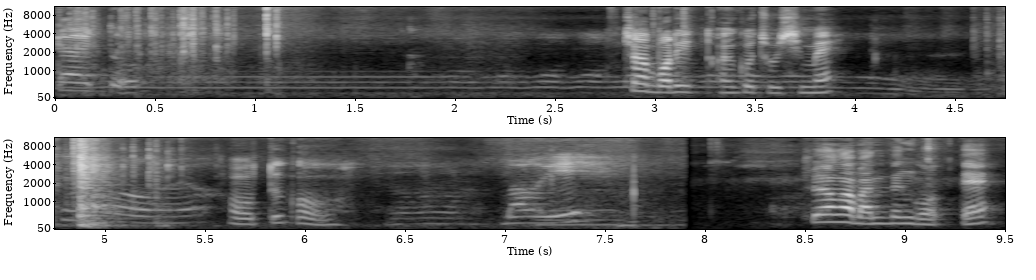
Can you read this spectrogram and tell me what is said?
나도 자 머리 아이고 조심해. 뜨거워요. 어 뜨거워. 머리. 주영아 만든 거 어때?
